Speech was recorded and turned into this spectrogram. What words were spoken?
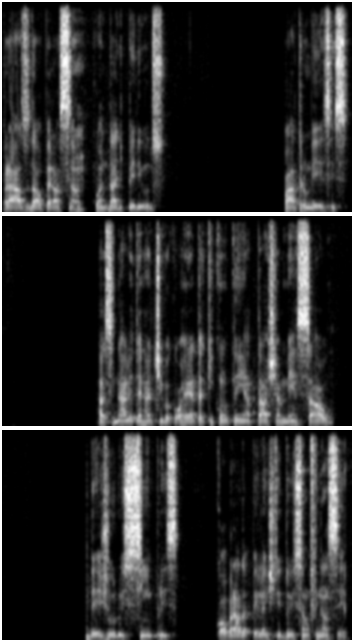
Prazo da operação, quantidade de períodos, quatro meses. Assinale a alternativa correta que contém a taxa mensal de juros simples cobrada pela instituição financeira.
